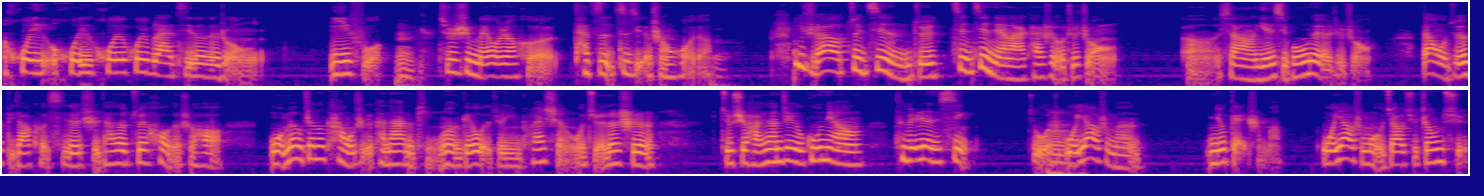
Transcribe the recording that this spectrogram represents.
灰灰灰灰不拉几的那种衣服，嗯。就是是没有任何他自自己的生活的。嗯。一直到最近，就是近近年来开始有这种，呃，像《延禧攻略》这种，但我觉得比较可惜的是，它的最后的时候，我没有真的看，我只是看大家的评论给我的这个 impression，我觉得是，就是好像这个姑娘特别任性，就我、嗯。我要什么你就给什么，我要什么我就要去争取，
